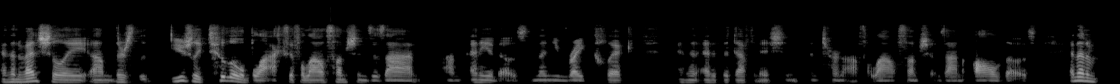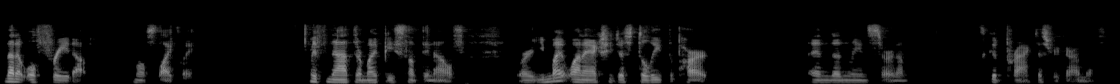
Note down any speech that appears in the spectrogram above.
and then eventually um, there's usually two little blocks if allow assumptions is on on any of those. And then you right click and then edit the definition and turn off allow assumptions on all of those. And then, then it will free it up, most likely. If not, there might be something else where you might want to actually just delete the part and then reinsert them. It's good practice regardless.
